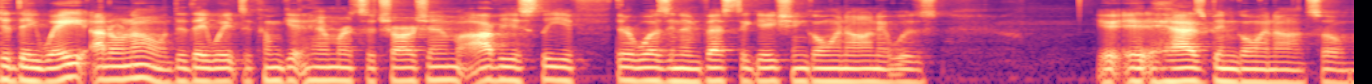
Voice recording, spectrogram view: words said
Did they wait? I don't know. Did they wait to come get him or to charge him? Obviously, if there was an investigation going on, it was it, it has been going on. So,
